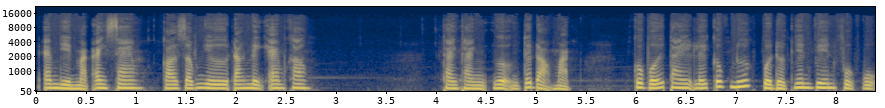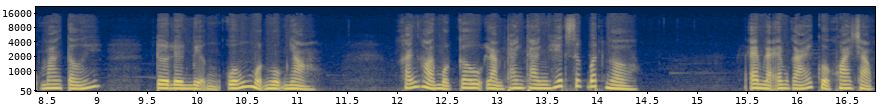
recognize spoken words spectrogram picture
Em nhìn mặt anh xem có giống như đang nịnh em không? Thanh Thanh ngượng tới đỏ mặt. Cô với tay lấy cốc nước vừa được nhân viên phục vụ mang tới, đưa lên miệng uống một ngụm nhỏ. Khánh hỏi một câu làm Thanh Thanh hết sức bất ngờ. Em là em gái của Khoa trọng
